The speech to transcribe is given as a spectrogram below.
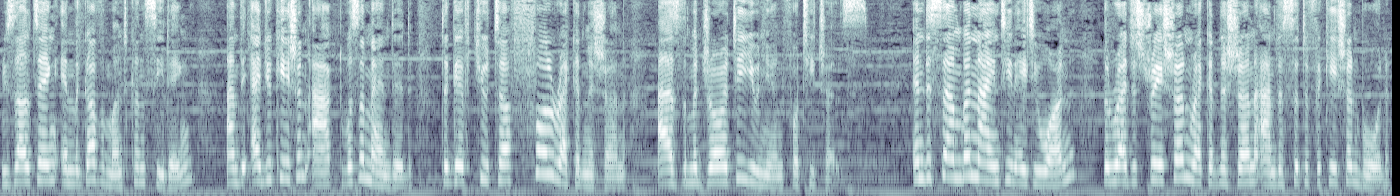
resulting in the government conceding and the Education Act was amended to give TTUTA full recognition as the majority union for teachers. In December 1981, the Registration, Recognition and Certification Board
